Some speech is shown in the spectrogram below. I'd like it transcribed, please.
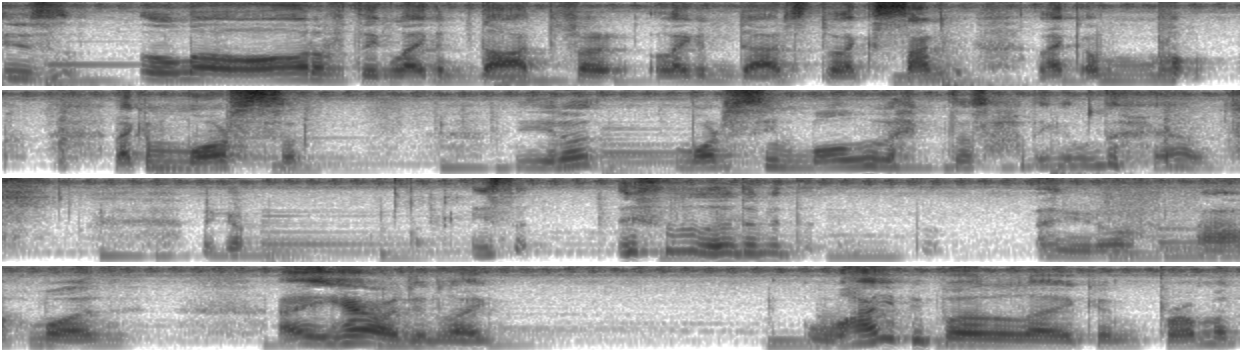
is a lot of things like a dot for like a dot like sun like a like a morse you know more symbol like this something in the hell. Like it's it's a little bit you know ah come on I heard it like why people like um, promote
